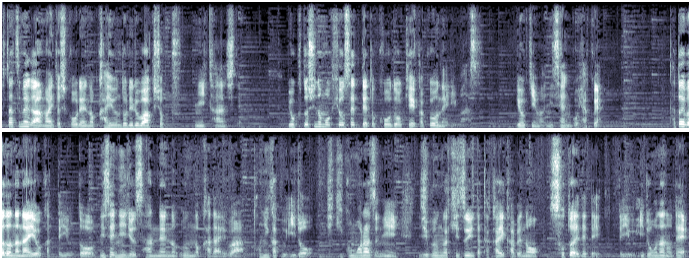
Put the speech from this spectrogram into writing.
二つ目が毎年恒例の開運ドリルワークショップに関して翌年の目標設定と行動計画を練ります。料金は2500円。例えばどんな内容かっていうと、2023年の運の課題は、とにかく移動、引きこもらずに自分が築いた高い壁の外へ出ていくっていう移動なので、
